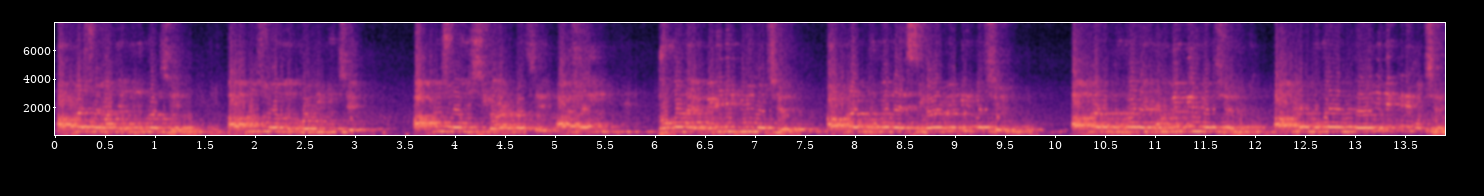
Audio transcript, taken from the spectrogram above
আপনার সমাজে ভুল হচ্ছে। আপনার সমাজে খড়ি হচ্ছে। আপনার সমাজে সিগারেট খাচ্ছে আপনার দোকানে বেড়ি বিক্রি করছেন। আপনার দোকানে সিগারেট বিক্রি করছেন। আপনার দোকানে গুড় বিক্রি করছেন। আপনার দোকানে তৈরি বিক্রি করছেন।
